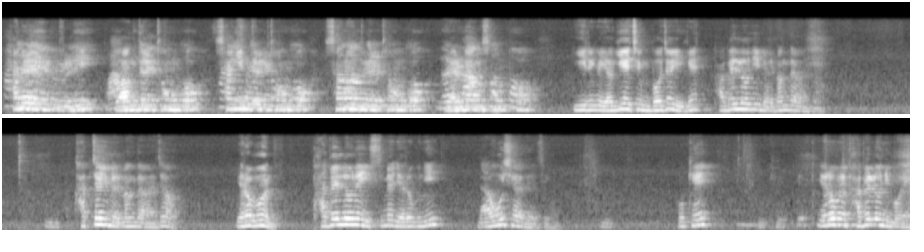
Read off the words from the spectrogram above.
하늘 분리, 왕들 통고, 상인들 통고, 선원들 통고, 멸망 선포. 이 그러니까 여기에 지금 뭐죠 이게? 바벨론이 멸망당하죠. 갑자기 멸망당하죠. 여러분 바벨론에 있으면 여러분이 나오셔야 돼요 지금. 오케이? 여러분의 바벨론이 뭐예요?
